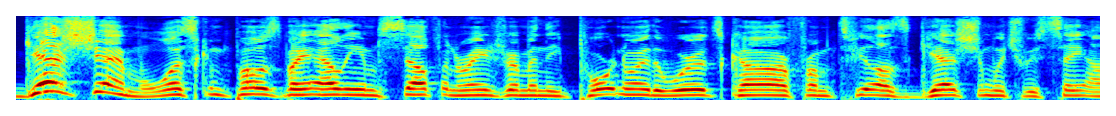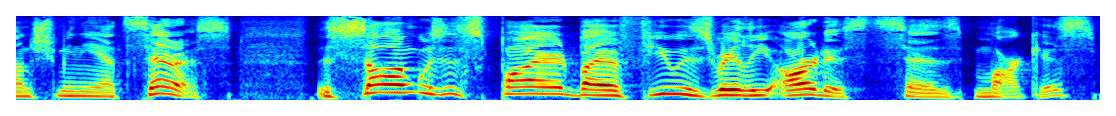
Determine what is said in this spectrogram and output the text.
Geshem was composed by Ellie himself and arranged by the Portnoy. The words are from Tfilas Geshem, which we say on Shmini Atzeres. The song was inspired by a few Israeli artists, says Marcus,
